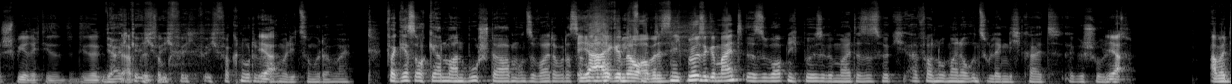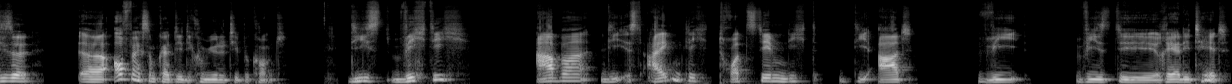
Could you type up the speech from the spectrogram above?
schwierig, diese, diese Ja, ich, ich, ich, ich, verknote mir ja. auch immer die Zunge dabei. Vergesse auch gern mal einen Buchstaben und so weiter, aber das Ja, genau, aber das ist nicht böse gemeint. Das ist überhaupt nicht böse gemeint, das ist wirklich einfach nur meiner Unzulänglichkeit äh, geschuldet. Ja. Aber diese äh, Aufmerksamkeit, die die Community bekommt, die ist wichtig, aber die ist eigentlich trotzdem nicht die Art, wie, wie es die Realität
